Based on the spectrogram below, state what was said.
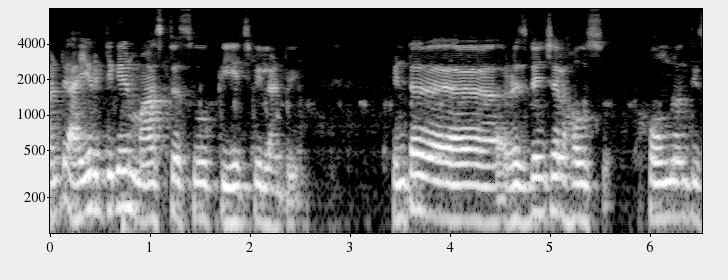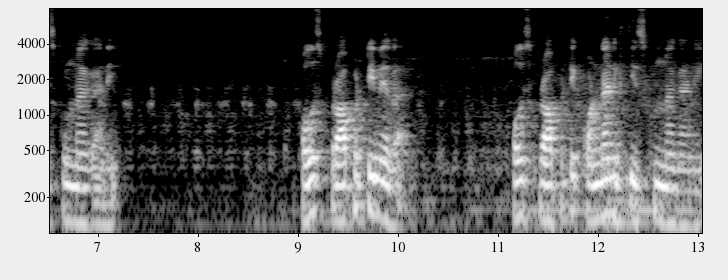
అంటే హయ్యర్ ఎడ్యుకేషన్ మాస్టర్స్ పిహెచ్డి లాంటివి. Inter residential house home loan తీసుకున్నా కానీ హౌస్ ప్రాపర్టీ మీద హౌస్ ప్రాపర్టీ కొనడానికి తీసుకున్నా కానీ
